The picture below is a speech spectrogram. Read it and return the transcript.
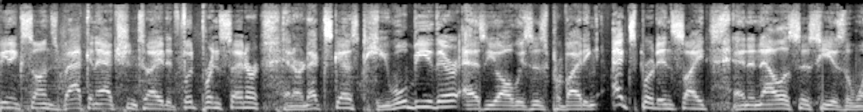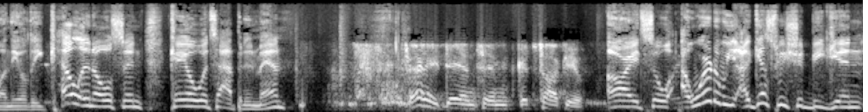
Phoenix Suns back in action tonight at Footprint Center. And our next guest, he will be there as he always is, providing expert insight and analysis. He is the one, the only Kellan Olson. KO, what's happening, man? Hey, Dan, Tim. Good to talk to you. All right, so uh, where do we? I guess we should begin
